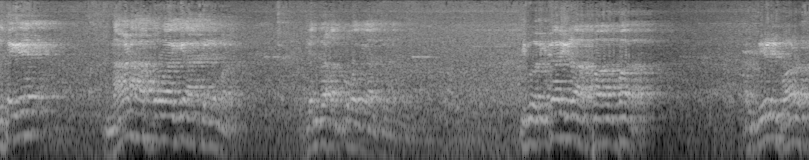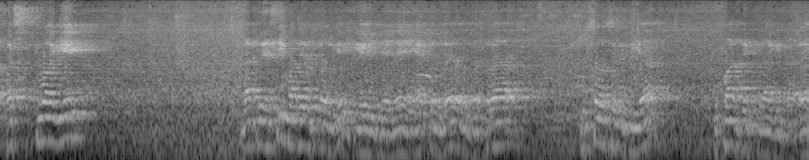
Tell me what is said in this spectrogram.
ಜೊತೆಗೆ ನಾಡ ಹಬ್ಬವಾಗಿ ಆಚರಣೆ ಮಾಡಬೇಕು ಜನರ ಹಬ್ಬವಾಗಿ ಆಚರಣೆ ಇದು ಅಧಿಕಾರಿಗಳ ಹಬ್ಬ ಹಬ್ಬ ಅಂತೇಳಿ ಬಹಳ ಸ್ಪಷ್ಟವಾಗಿ ಡಾಕ್ಟರ್ ಎಸ್ ಸಿ ಮಾದೇವರಿಗೆ ಹೇಳಿದ್ದೇನೆ. ಯಾಕಂದ್ರೆ ಅವರು ದಸರಾ ಉತ್ಸವ ಸಮಿತಿಯ ಉಪಾಧ್ಯಕ್ಷರಾಗಿದ್ದಾರೆ.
